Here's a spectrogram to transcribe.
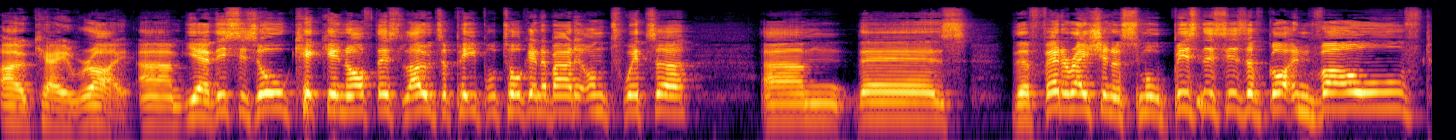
Okay, right. Um, yeah, this is all kicking off. There's loads of people talking about it on Twitter. Um, there's the Federation of Small Businesses have got involved.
